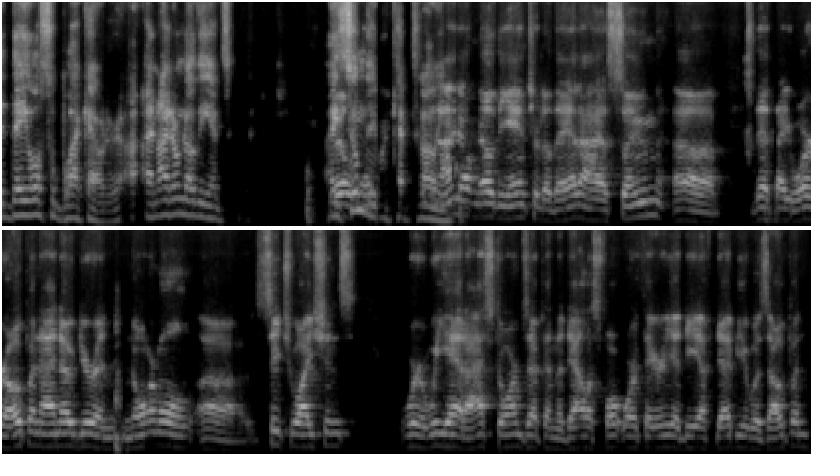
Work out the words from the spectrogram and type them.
did they also black out? Or, and I don't know the answer. I well, assume they were kept going. I don't know the answer to that. I assume uh, that they were open. I know during normal uh, situations where we had ice storms up in the Dallas Fort Worth area, DFW was open.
